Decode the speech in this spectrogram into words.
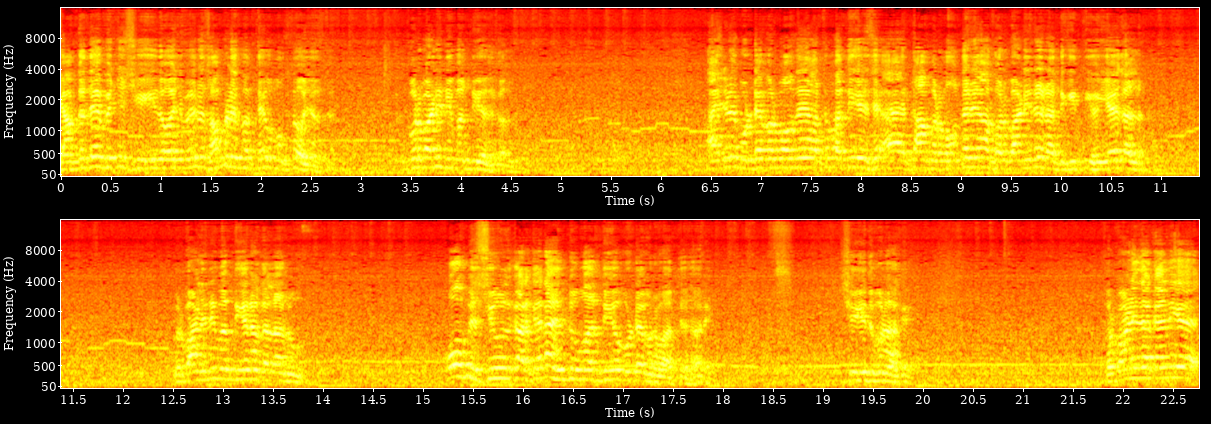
ਜੰਗ ਦੇ ਵਿੱਚ ਸ਼ਹੀਦ ਹੋ ਜਾਵੇ ਨਾ ਸਾਹਮਣੇ ਮੱਥੇ ਉਹ ਮੁਕਤ ਹੋ ਜਾਂਦਾ। ਗੁਰਬਾਣੀ ਨਹੀਂ ਮੰਨਦੀ ਇਸ ਗੱਲ ਨੂੰ ਆ ਜਿਹੜੇ ਮੁੰਡੇ ਮਰਵਾਉਂਦੇ ਆ, ਅੱਤਵਾਦੀ ਇਸ ਤਾਂ ਮਰਵਾਉਂਦੇ ਨੇ ਆ ਗੁਰਬਾਣੀ ਨੇ ਰੱਦ ਕੀਤੀ ਹੋਈ ਹੈ ਇਹ ਗੱਲ। ਗੁਰਬਾਣੀ ਨਹੀਂ ਮੰਨਦੀ ਇਹਨਾਂ ਗੱਲਾਂ ਨੂੰ। ਉਹ ਮਿਸਯੂਜ਼ ਕਰਕੇ ਨਾ ਹਿੰਦੂ ਮਤ ਦੀ ਉਹ ਮੁੰਡੇ ਮਰਵਾਤੇ ਸਾਰੇ। ਸ਼ਹੀਦ ਬਣਾ ਕੇ। ਗੁਰਬਾਣੀ ਦਾ ਕਹਿੰਦੀ ਹੈ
